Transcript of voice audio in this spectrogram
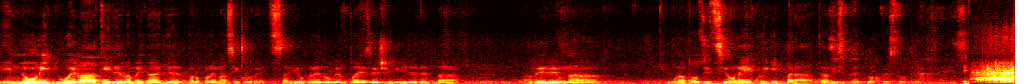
e non i due lati della medaglia del problema sicurezza. Io credo che un paese civile debba avere una, una posizione equilibrata rispetto a questo tema.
